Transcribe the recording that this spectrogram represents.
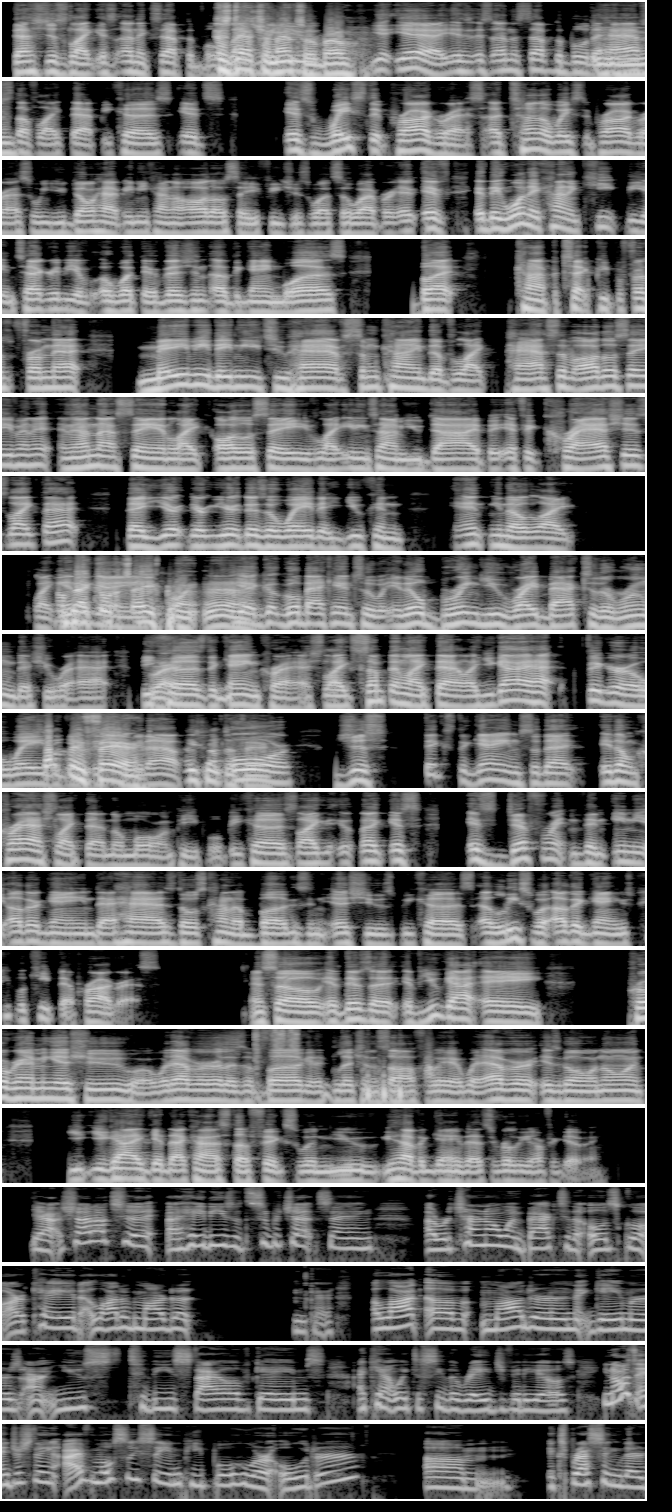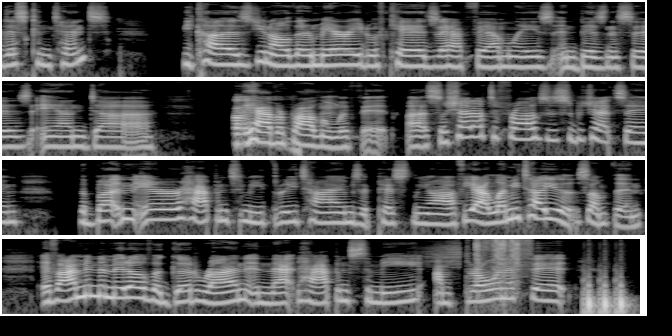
that's just like it's unacceptable. It's Like, detrimental, you- bro. Yeah, yeah, it's, it's unacceptable to have Mhm. stuff like that because it's it's wasted progress, a ton of wasted progress when you don't have any kind of auto save features whatsoever. If if, they want to kind of keep the integrity of, of what their vision of the game was, but kind of protect people from from that, maybe they need to have some kind of like passive autosave in it. And I'm not saying like autosave like anytime you die, but if it crashes like that, that you're, you're, you're there's a way that you can, and you know, like like Go back to a game- save point. Yeah. yeah, go, go back into it and it'll bring you right back to the room that you were at because the game crashed like something like that like you gotta ha- figure a way to Something get this fair. figured out something fair. or just fix the game so that it don't crash like that no more on people because like like it's it's different than any other game that has those kind of bugs and issues because at least with other games people keep their progress and so if there's a if you got a programming issue or whatever there's a bug a glitch in the software whatever is going on you, you got to get that kind of stuff fixed when you you have a game that's really unforgiving Yeah, shout out to uh, Hades with super chat saying a Returnal went back to the old school arcade. A lot of modern Okay. A lot of modern gamers aren't used to these style of games. I can't wait to see the rage videos. You know what's interesting? I've mostly seen people who are older um expressing their discontent because, you know, they're married with kids, they have families and businesses and uh they have a problem with it. Uh so shout out to Frogs in super chat saying the button error happened to me three times. It pissed me off. Yeah, let me tell you something. If I'm in the middle of a good run and that happens to me, I'm throwing a fit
